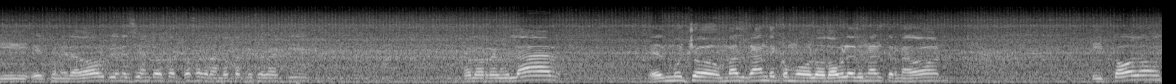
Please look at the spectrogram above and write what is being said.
Y el generador viene siendo esta cosa grandota que se ve aquí por lo regular es mucho más grande como lo doble de un alternador. Y todos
